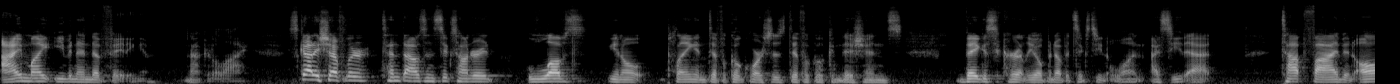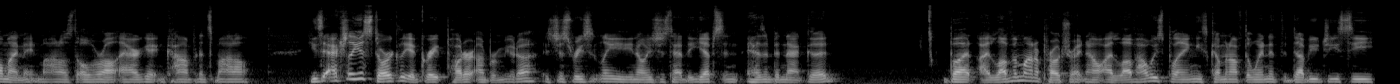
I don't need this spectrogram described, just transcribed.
I might even end up fading him. Not gonna lie. Scotty Scheffler, ten thousand six hundred, loves you know playing in difficult courses, difficult conditions. Vegas currently opened up at 16 to 1. I see that. Top five in all my main models, the overall aggregate and confidence model. He's actually historically a great putter on Bermuda. It's just recently, you know, he's just had the yips and hasn't been that good. But I love him on approach right now. I love how he's playing. He's coming off the win at the WGC,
